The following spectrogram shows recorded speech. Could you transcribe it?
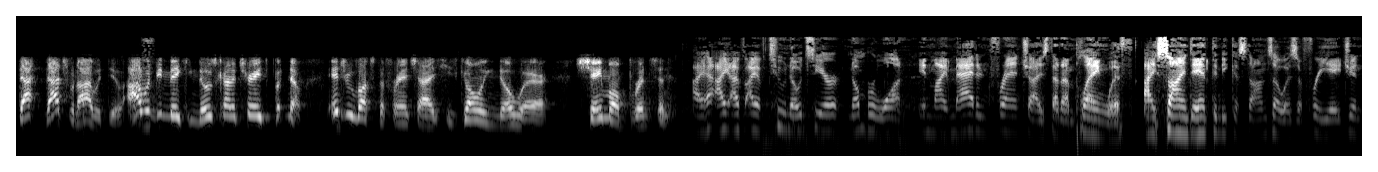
That that's what I would do. I would be making those kind of trades. But no, Andrew Luck's the franchise. He's going nowhere. Shame on Brinson. I, I, have, I have two notes here. Number one, in my Madden franchise that I'm playing with, I signed Anthony Castonzo as a free agent,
